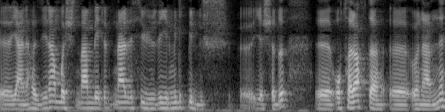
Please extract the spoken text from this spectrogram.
e, yani Haziran başından beri neredeyse %20'lik bir düşüş e, yaşadı. O taraf da önemli.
